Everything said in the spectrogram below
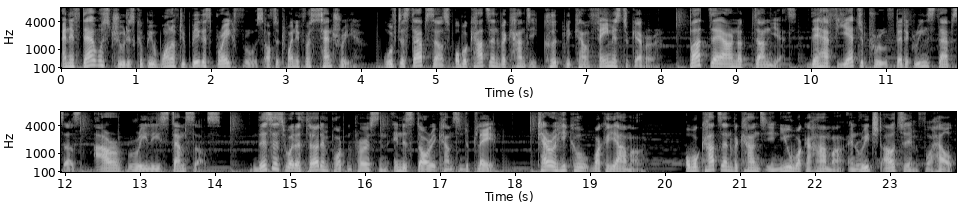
And if that was true, this could be one of the biggest breakthroughs of the 21st century. With the STAP cells, Obokata and Vacanti could become famous together, but they are not done yet. They have yet to prove that the green STAP cells are really stem cells. This is where the third important person in the story comes into play. Teruhiko Wakayama. Obokata and Vacanti knew Wakayama and reached out to him for help.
